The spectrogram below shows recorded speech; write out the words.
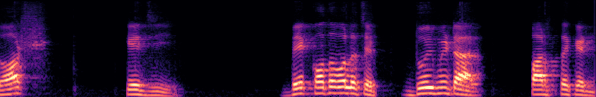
দশ কেজি। বেগ কত বলেছে? দুই মিটার পার সেকেন্ড।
